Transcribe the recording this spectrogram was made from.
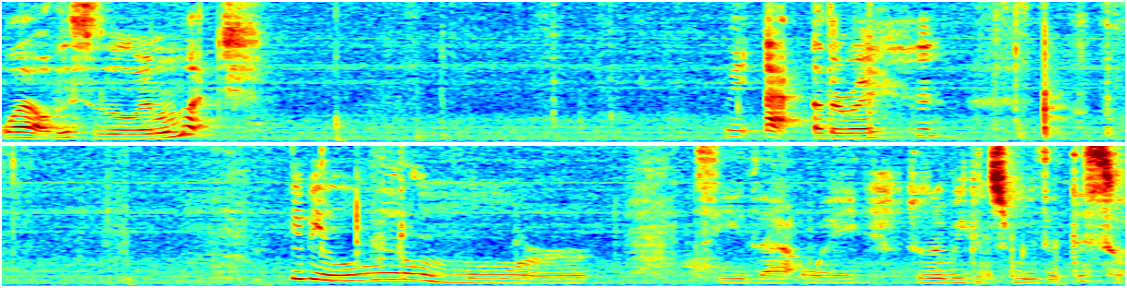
wow, this is a little much. Other way. Maybe a little more. See that way, so that we can smooth it this way.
